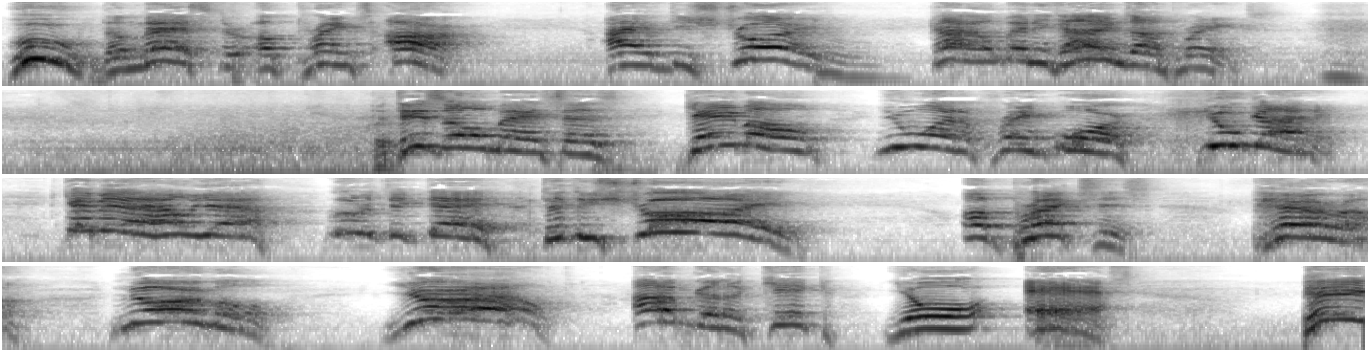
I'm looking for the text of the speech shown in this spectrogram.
who the master of pranks are. I have destroyed Kyle many times on pranks. But this old man says, game on, you want a prank war, you got it. Give me a hell yeah, lunatic dad, to destroy Abraxas paranormal. You're out. I'm gonna kick your ass. Peace.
